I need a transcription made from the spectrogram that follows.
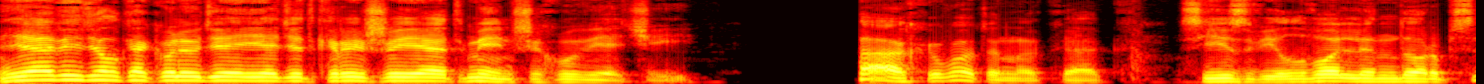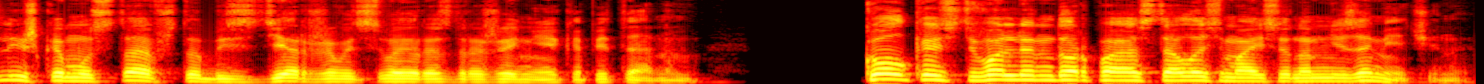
Я видел, как у людей едет крыша и от меньших увечий». «Ах, вот оно как!» — съязвил Воллендорп, слишком устав, чтобы сдерживать свое раздражение капитаном. Колкость Воллендорпа осталась Майсоном незамечена.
